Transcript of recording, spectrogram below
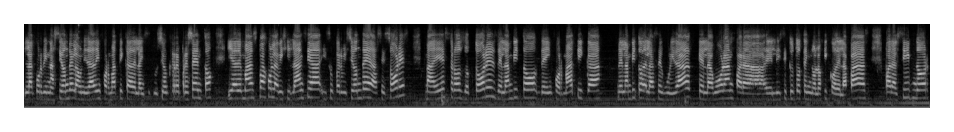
la coordinación de la unidad de informática de la institución que represento y además bajo la vigilancia y supervisión de asesores, maestros, doctores del ámbito de informática, del ámbito de la seguridad que elaboran para el Instituto Tecnológico de La Paz, para el CIPNOR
